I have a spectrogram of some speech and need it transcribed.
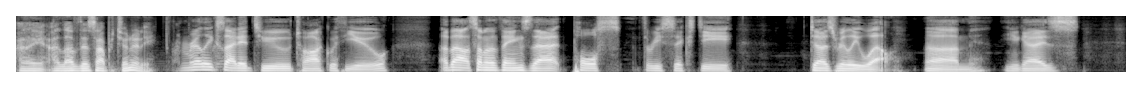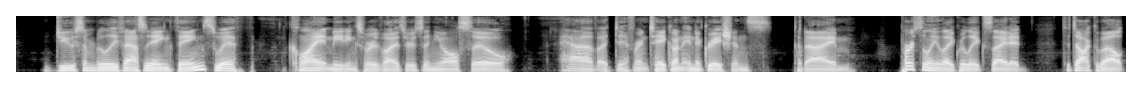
I, I love this opportunity. I'm really excited to talk with you about some of the things that Pulse 360 does really well. Um, you guys do some really fascinating things with client meetings for advisors, and you also have a different take on integrations that I'm personally like really excited to talk about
